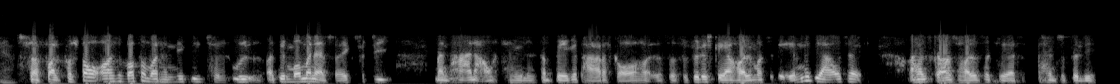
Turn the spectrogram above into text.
Ja. Så folk forstår også, hvorfor måtte han ikke lige tage ud, og det må man altså ikke, fordi man har en aftale, som begge parter skal overholde. Så selvfølgelig skal jeg holde mig til det emne, de har aftalt, og han skal også holde sig til, at han selvfølgelig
